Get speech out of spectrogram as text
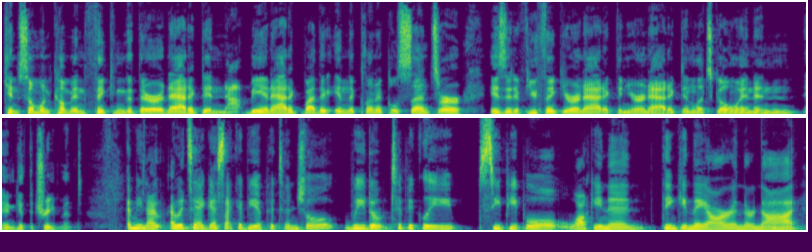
can someone come in thinking that they're an addict and not be an addict by the in the clinical sense? Or is it if you think you're an addict then you're an addict and let's go in and and get the treatment? I mean i, I would say i guess that could be a potential. We don't typically see people walking in thinking they are and they're not. Mm-hmm.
